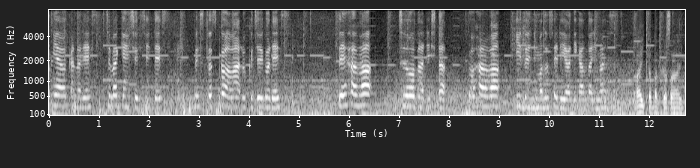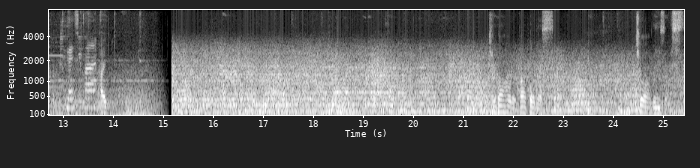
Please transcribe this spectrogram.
神谷若菜です。千葉県出身です。ベストスコアは65です。前半は2オーバーでした。後半はイーブンに戻せるように頑張ります。はい頑張ってください。お願いします、はい。10番ホールパー4です。超アゲンストです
